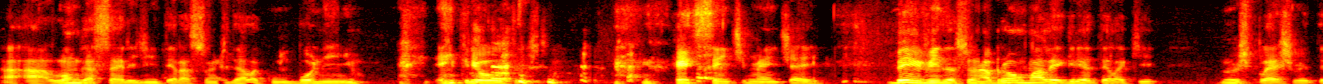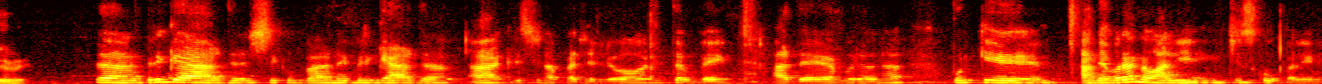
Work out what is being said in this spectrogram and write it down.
a, a longa série de interações dela com o Boninho, entre outros, recentemente aí. Bem-vinda, Sônia Abrão, uma alegria tê-la aqui no Splash VTV. Ah, obrigada, Chico Barney, obrigada a Cristina Padiglione também, a Débora, né? porque a Débora não, a Aline, desculpa, Aline,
